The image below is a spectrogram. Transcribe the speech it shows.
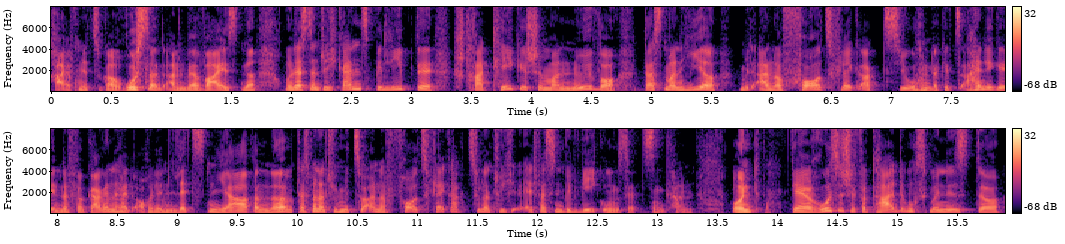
greifen jetzt sogar Russland an, wer weiß. Ne? Und das ist natürlich ganz beliebte strategische Manöver, dass man hier mit einer False Flag Aktion, da gibt es einige in der Vergangenheit, auch in den letzten Jahren, ne, dass man natürlich mit so einer False Flag Aktion natürlich etwas in Bewegung setzen kann. Und der russische Verteidigungsminister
